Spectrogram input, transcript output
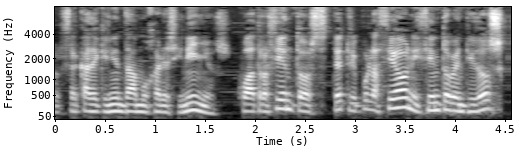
pues cerca de 500 mujeres y niños, 400 de tripulación y 122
